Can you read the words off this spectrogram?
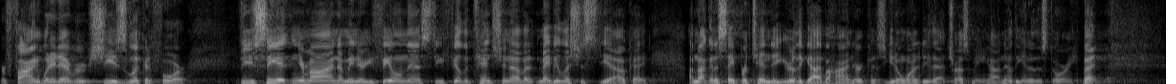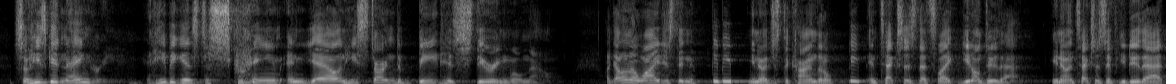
or find whatever she's looking for. Do you see it in your mind? I mean, are you feeling this? Do you feel the tension of it? Maybe let's just, yeah, okay. I'm not going to say pretend that you're the guy behind her because you don't want to do that. Trust me, I know the end of the story. But so he's getting angry and he begins to scream and yell and he's starting to beat his steering wheel now. Like, I don't know why he just didn't beep, beep, you know, just a kind little beep. In Texas, that's like, you don't do that. You know, in Texas, if you do that,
